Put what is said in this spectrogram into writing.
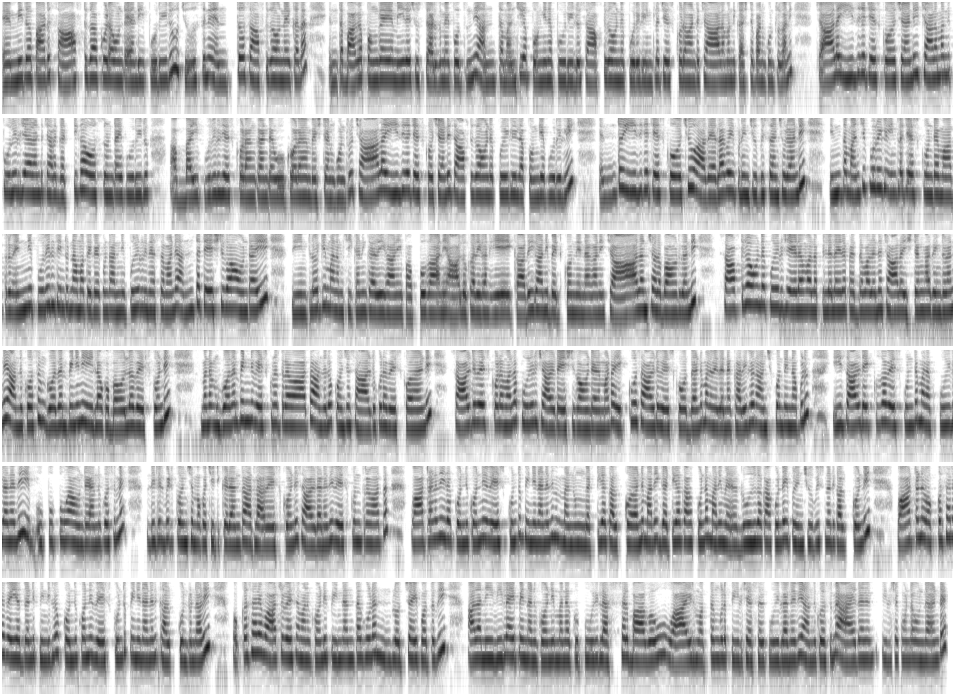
ఎమ్మితో పాటు సాఫ్ట్గా కూడా ఉంటాయండి ఈ పూరీలు. చూస్తేనే ఎంతో సాఫ్ట్గా ఉన్నాయి కదా. ఎంత బాగా పొంగాయో మీరే చూస్తే అర్థమైపోతుంది. అంత మంచిగా పొంగిన పూరీలు సాఫ్ట్గా ఉండే పూరీలు ఇంట్లో చేసుకోవడం అంటే చాలా మంది కష్టపడుకుంటారు కానీ చాలా ఈజీగా చేసుకోవచ్చు అండి చాలా మంది పూరీలు చేయాలంటే చాలా గట్టిగా వస్తుంటాయి పూరీలు. అబ్బాయి పూరీలు చేసుకోవడం కంటే ఊకోవడం బెస్ట్ అనుకుంటారు. చాలా ఈజీగా చేసుకోవచ్చు అండి సాఫ్ట్గా ఉండే పూరీలు ఇలా పొంగే పూరీలు ఎంతో ఈజీగా చేసుకోవచ్చు. అదే ఎలాగో ఇప్పుడు నేను చూపిస్తాను చూడండి. ఇంత మంచి పూరీలు ఇంట్లో చేసుకుంటే మాత్రం ఎన్ని పూరీలు తింటున్నామో తెలియకుండా అన్ని పూరీలు తినేస్తామండి. అంత టేస్ట్గా ఉంటాయి. దీంట్లోకి మనం చికెన్ కర్రీ కానీ పప్పు కానీ ఆలు కర్రీ కానీ ఏ కర్రీ కానీ పెట్టుకొని తిన్నా కానీ చాలా చాలా బాగుంటుందండి. సాఫ్ట్గా ఉండే పూరీలు చేయడం వల్ల పిల్లలైనా పెద్దవాళ్ళైనా చాలా ఇష్టంగా తింటారండి. అందుకోసం గోధుమ పిండిని ఇలా ఒక బౌల్లో వేసుకోండి. మనం గోధుమ పిండిని వేసుకున్న తర్వాత అందులో కొంచెం సాల్ట్ కూడా వేసుకోవాలండి. సాల్ట్ వేసుకోవడం వల్ల పూరీలు చాలా టేస్ట్గా ఉంటాయి అనమాట ఎక్కువ సాల్ట్ వేసుకోవద్దండి. మనం ఏదైనా కర్రీలో నంచుకొని తిన్నప్పుడు ఈ సాల్ట్ ఎక్కువగా వేసుకుంటే మనకు పూరీలు అనేది ఉప్పు ఉప్పుగా ఉంటాయి. అందుకోసమే లిటిల్ బిట్ కొంచెం ఒక చిటికెడంతా అట్లా వేసుకోండి. సాల్ట్ అనేది వేసుకున్న తర్వాత వాటర్ అనేది ఇలా కొన్ని కొన్ని వేసుకుంటూ పిండిని అనేది మనం గట్టిగా కలుపుకోవాలండి. మరీ గట్టిగా కాకుండా మరీ లూజ్గా కాకుండా ఇప్పుడు నేను చూపిస్తున్నట్టు కలుపుకోండి. వాటర్ అనేది ఒక్కసారి వేయొద్దండి. పిండిలో కొన్ని కొన్ని వేసుకుంటూ పిండిని అనేది కలుపుకుంటుండాలి ఒక్కసారి వాటర్ వేసామనుకోండి పిండి అంతా కూడా లొచ్చు అయిపోతుంది. అలా నీ నీళ్ళు అయిపోయింది అనుకోండి మనకు పూరీలు అస్సలు బాగోవు. ఆయిల్ మొత్తం కూడా పీల్చేస్తుంది పూరీలు అనేవి. అందుకోసమే ఆయిల్ అనేది పీల్చకుండా ఉండాలంటే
